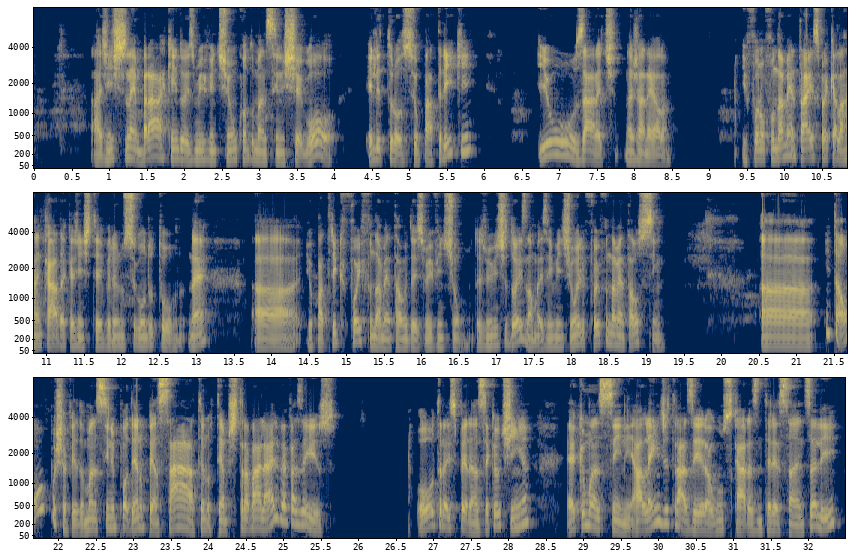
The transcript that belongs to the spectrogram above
A gente lembrar que em 2021, quando o Mancini chegou, ele trouxe o Patrick e o Zarat na janela e foram fundamentais para aquela arrancada que a gente teve no segundo turno, né? Uh, e o Patrick foi fundamental em 2021. 2022 não, mas em 2021 ele foi fundamental sim. Uh, então, puxa vida, o Mancini podendo pensar, tendo tempo de trabalhar, ele vai fazer isso. Outra esperança que eu tinha é que o Mancini, além de trazer alguns caras interessantes ali,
